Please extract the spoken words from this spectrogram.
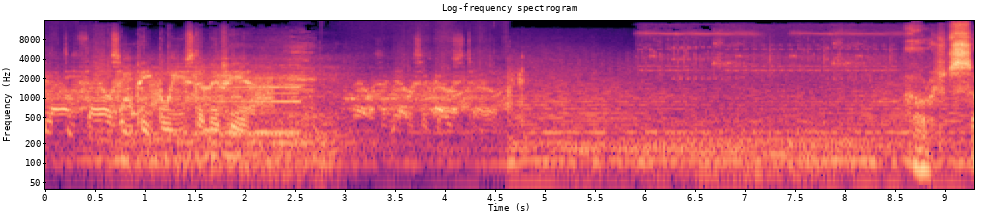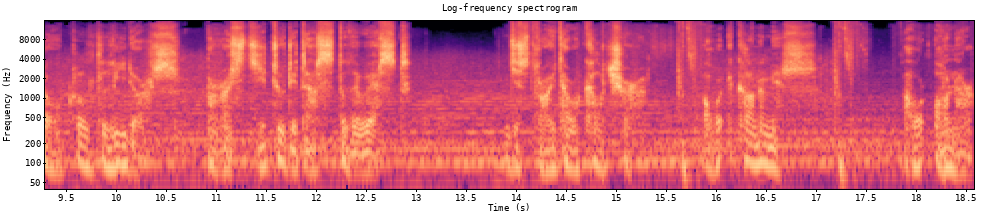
50,000 people used to live here. Now it's a ghost town. Our so-called leaders prostituted us to the West, destroyed our culture, our economies, our honor.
